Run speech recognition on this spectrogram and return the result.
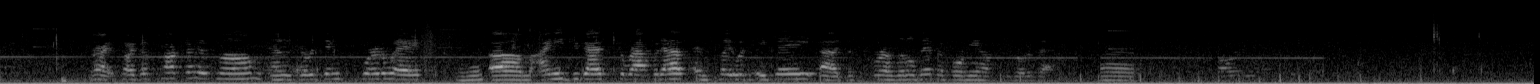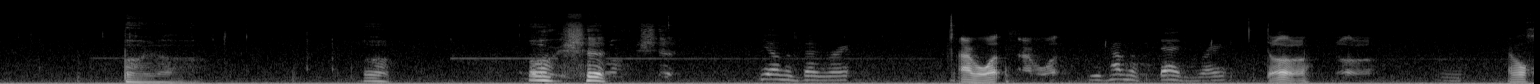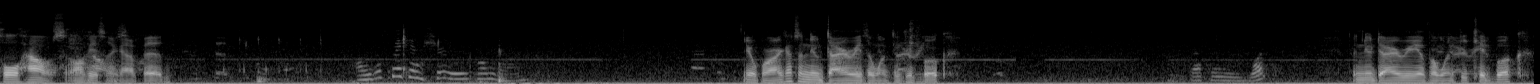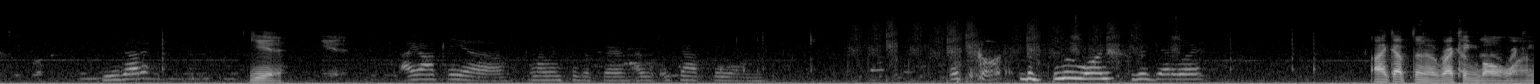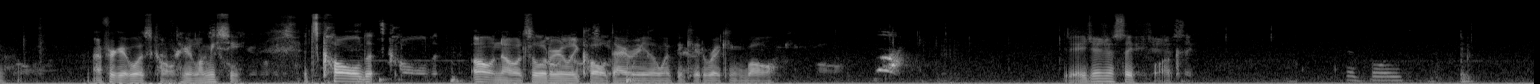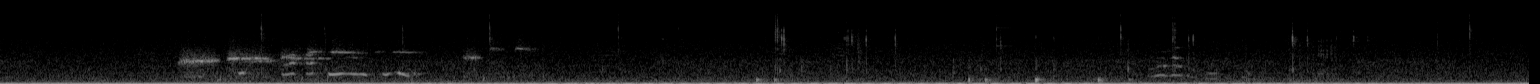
Alright, so I just talked to his mom and everything's squared away. Mhm. Um, I need you guys to wrap it up and play with AJ uh, just for a little bit before he has to go to bed. Uh, But, uh... Oh. Oh, shit. you have a bed, right? I have a what? I have a what? You have a bed, right? Duh. I have a whole house. Obviously, I got a bed. I'm just making sure. Calm down. Yo, bro, I got the new Diary of the Wimpy Kid book. Definitely what? The new Diary of a Wimpy Kid book. You got it? Yeah. I got the, uh, when I went to the fair, I got the, um, what's it called? The blue one, the getaway. I got the Wrecking Ball one. I forget what it's called. Here, let me see. It's called. Oh no, it's literally called Diary of the Wimpy Kid Wrecking Ball. Did AJ just say fuck? The boys.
